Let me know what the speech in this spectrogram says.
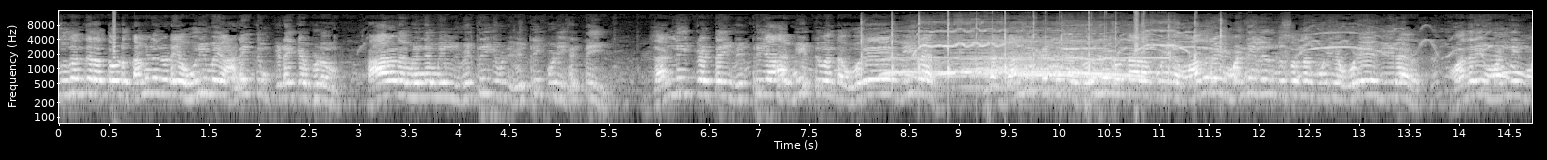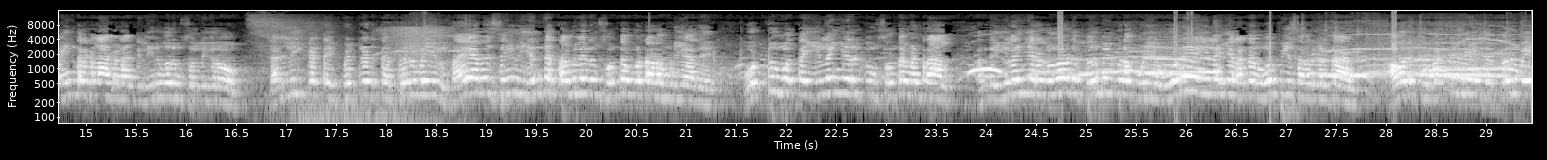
சுதந்திரத்தோடு தமிழனுடைய உரிமை அனைத்தும் கிடைக்கப்படும். காரணம் என்னமில் வெற்றி வெற்றி கொடி கட்டி ஜல்லிக்கட்டை வெற்றியாக மீட்டு வந்த ஒரே வீரர். இந்த ஜல்லிக்கட்டுக்கு பெருமை கொண்டாடக்கூடிய மதுரை மண்ணிலிருந்து சொல்லக்கூடிய ஒரே வீரர். மதுரை மண்ணின் மைந்தர்களாக நாங்கள் இருவரும் சொல்லுகிறோம். ஜல்லிக்கட்டை பெற்றெடுத்த பெருமையில் தயவு செய்து எந்த தமிழரும் சொந்தம் கொண்டாட முடியாது. ஒட்டுமொத்த இளைஞருக்கும் சொந்தம் என்றால் அந்த இளைஞர்களோடு பெருமைப்படக்கூடிய ஒரே இளைஞர் அண்ணன் ஓபிஎஸ் அவர்கள் தான் அவருக்கு மட்டுமே இந்த பெருமை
